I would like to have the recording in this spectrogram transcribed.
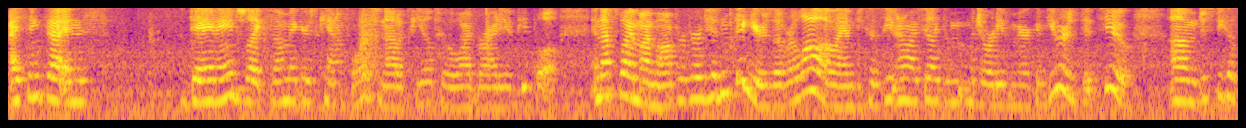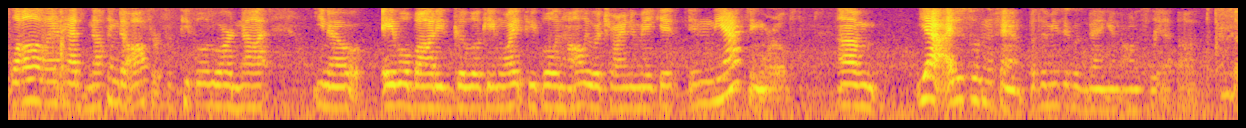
I think that in this day and age, like, filmmakers can't afford to not appeal to a wide variety of people. And that's why my mom preferred Hidden Figures over La La Land because you know I feel like the majority of American viewers did too. Um, just because La La Land had nothing to offer for people who are not, you know, able-bodied, good-looking white people in Hollywood trying to make it in the acting world. Um, yeah, I just wasn't a fan, but the music was banging. Honestly, I thought. So,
